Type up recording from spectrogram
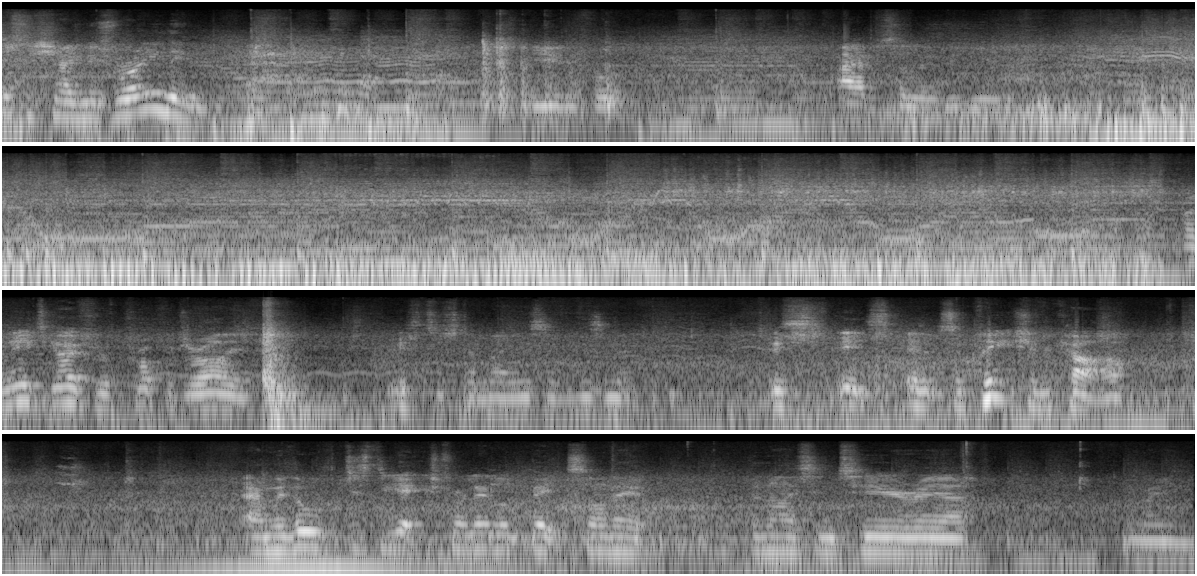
Just a shame it's raining. beautiful. Absolutely beautiful. I need to go for a proper drive. It's just amazing, isn't it? It's it's it's a peach of a car, and with all just the extra little bits on it, the nice interior. I mean,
